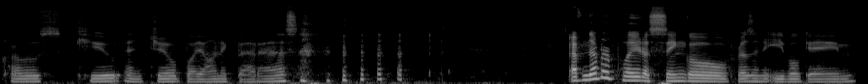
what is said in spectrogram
Carlos cute and Jill bionic badass. I've never played a single Resident Evil game.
